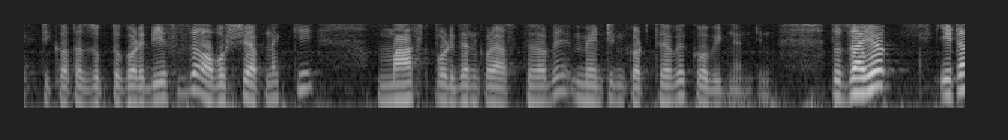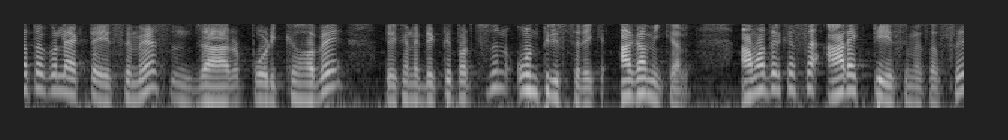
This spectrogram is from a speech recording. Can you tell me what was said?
একটি কথা যুক্ত করে দিয়েছে যে অবশ্যই আপনাকে মাস্ক পরিধান করে আসতে হবে মেনটেন করতে হবে কোভিড নাইন্টিন তো যাই হোক, এটা তো গেলে একটা এস এম এস যার পরীক্ষা হবে, তো এখানে দেখতে পাচ্ছেন উনত্রিশ তারিখ, আগামীকাল। আমাদের কাছে আর একটি এস এম এস আছে,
